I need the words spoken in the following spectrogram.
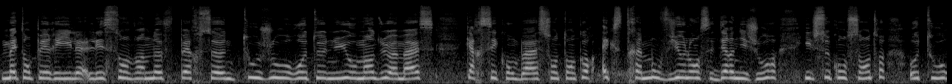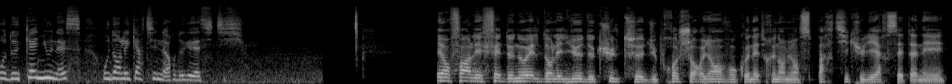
mettent en péril les 129 personnes toujours retenues aux mains du Hamas, car ces combats sont encore extrêmement violents ces derniers jours. Ils se concentrent autour de Younes ou dans les quartiers nord de Gaza City. Et enfin, les fêtes de Noël dans les lieux de culte du Proche-Orient vont connaître une ambiance particulière cette année.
